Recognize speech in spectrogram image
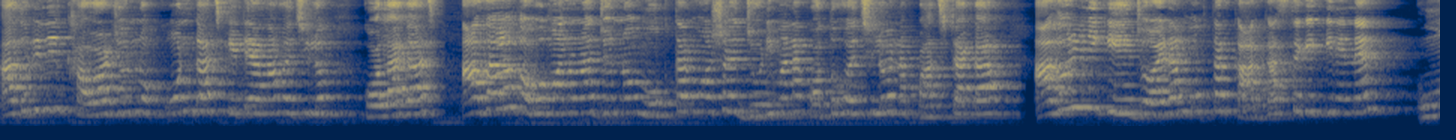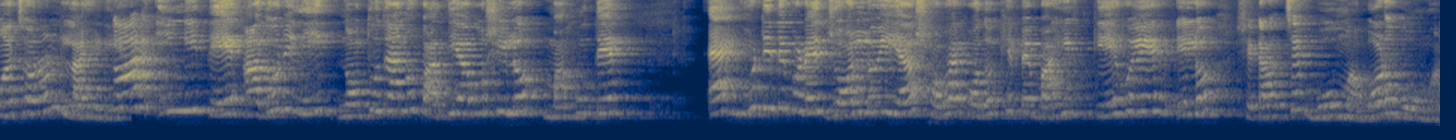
আদরিনীর খাওয়ার জন্য কোন গাছ কেটে আনা হয়েছিল? কলা গাছ। আদালত অবমাননার জন্য মুক্তার মহাশয়ের জরিমানা কত হয়েছিল? না পাঁচ টাকা। আদরিনীকে জয়রাম মুক্তার কার কাছ থেকে কিনে নেন? উমাচরণ লাহিড়ি। আর ইঙ্গিতে আদরিনী নতজানু পাতিয়া বসিল মাহুতের ঘটিতে জল লইয়া সভায় পদক্ষেপে বাহির কে হয়ে এলো সেটা হচ্ছে বৌমা, বড় বৌমা।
